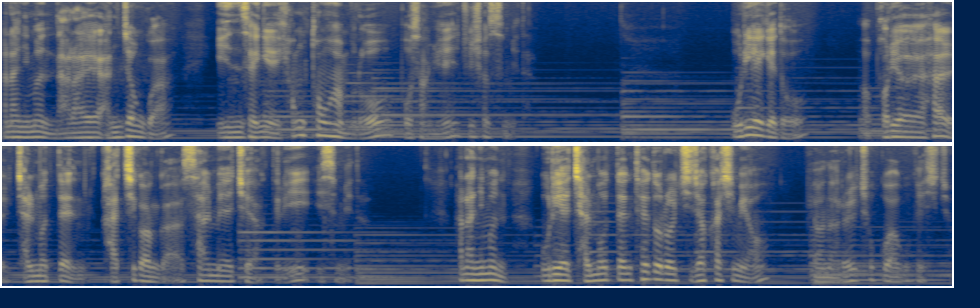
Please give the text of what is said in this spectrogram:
하나님은 나라의 안정과 인생의 형통함으로 보상해 주셨습니다. 우리에게도 어, 버려야 할 잘못된 가치관과 삶의 죄악들이 있습니다. 하나님은 우리의 잘못된 태도를 지적하시며 변화를 촉구하고 계시죠.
